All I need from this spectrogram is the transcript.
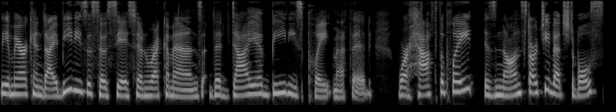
The American Diabetes Association recommends the diabetes plate method, where half the plate is non starchy vegetables,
